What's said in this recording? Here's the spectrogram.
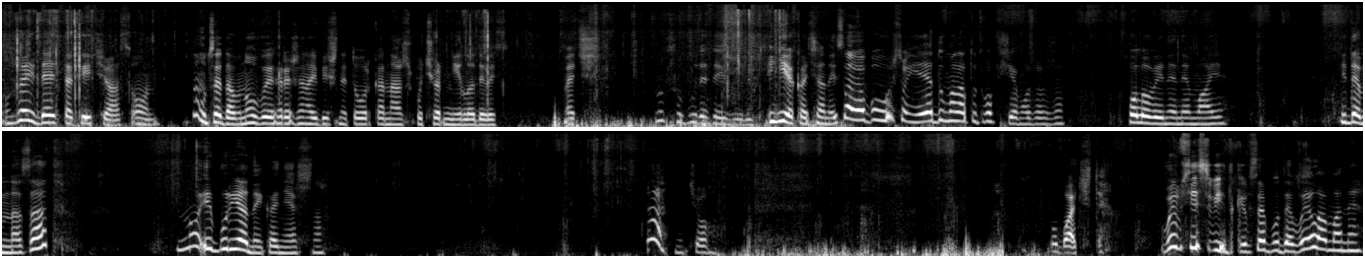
Вже йде такий час. Он. Ну, це давно вигрижена і більш не торка наш почорніло, дивись. Бач. Ну що буде, те й буде. Є качани. Слава Богу, що є. Я думала, тут взагалі може вже половини немає. Йдемо назад. Ну і бур'яни, звісно. А, нічого. Побачите. Ви всі свідки, все буде виламане.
